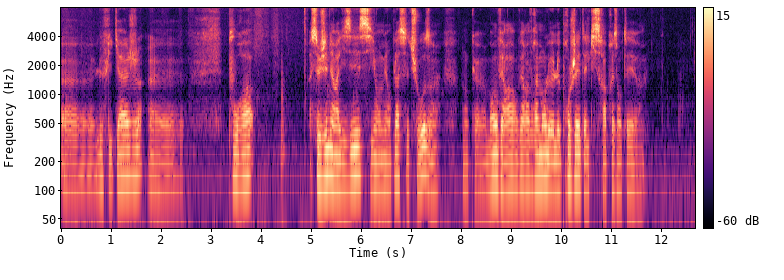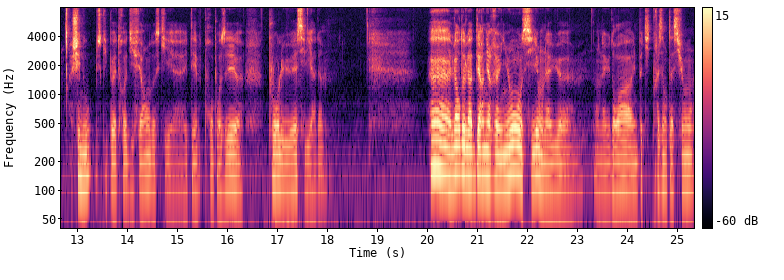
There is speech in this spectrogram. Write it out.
le flicage pourra se généraliser si on met en place cette chose. Donc bon, on verra, on verra vraiment le, projet tel qu'il sera présenté chez nous, puisqu'il peut être différent de ce qui a été proposé euh, pour l'US Iliad. Euh, lors de la dernière réunion aussi, on a eu, euh, on a eu droit à une petite présentation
